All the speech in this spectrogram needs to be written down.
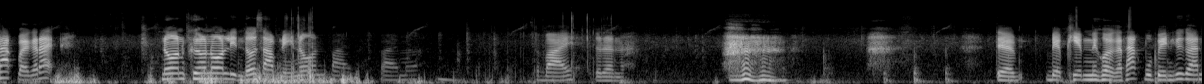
ทักไปก็ได้ นอนคือเอานอนลิ้นโทรศัพท์นี่นอนไปไปมาอืมสบายตัวนั้นนะแต่แบบเค็มในข่อยกระทักบ่เป็นคือกัน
